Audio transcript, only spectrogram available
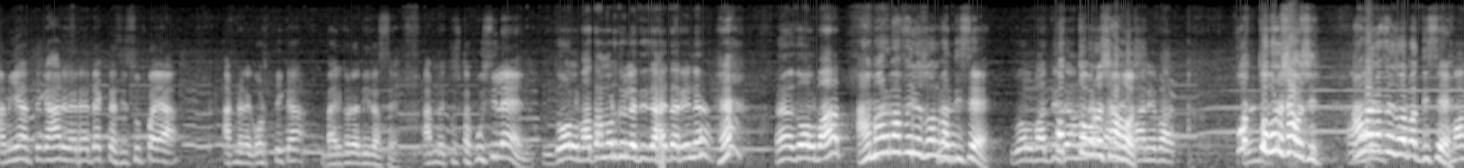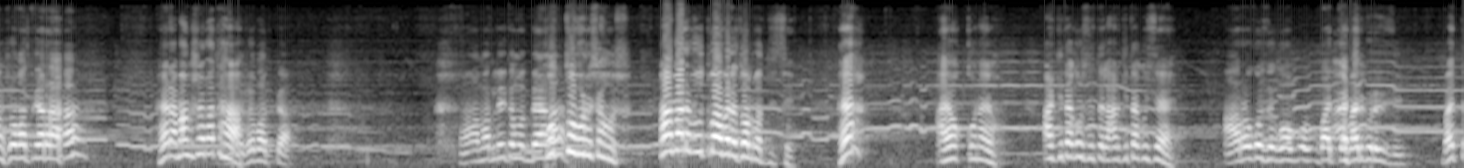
আমি এখান থেকে হারে হারে দেখতেছি সুপায়া আপনারা থেকে বাইর করে দিতেছে। আপনি কুস্তা কুছিলেন? জল ভাত আমার দিলে দিছে হাইতারি না? হ্যাঁ? হ্যাঁ জল ভাত। আমার বাপের জল ভাত দিছে? কত বড় সাহস? কত বড় সাহসী আমার বাপের জল বাদ দিছে। মাংস ভাত কারা? হ্যাঁ মাংস ভাতা মাংস ভাত কা? হ্যাঁ, আমার লিতে মধ্যে কত বড় সাহস? আমার ভূত বাবারে জল বাদ দিছে। হ্যাঁ? আয় কোন আয়? আর কিতা করছে তাহলে? আর কিতা কইছে? আরও কইছে বাচ্চা বাইর করে দিছি বাইতে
